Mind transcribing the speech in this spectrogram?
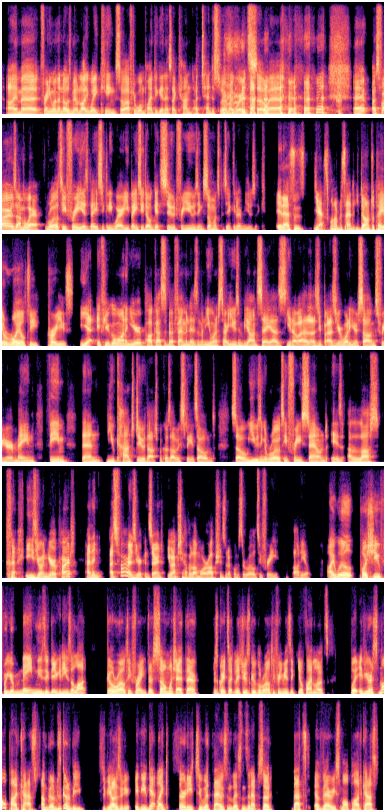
I'm uh, for anyone that knows me, I'm lightweight king. So after one pint of Guinness, I can't. I tend to slur my words. so uh, uh, as far as I'm aware, royalty free is basically where you basically don't get sued for using someone's particular music. In essence, yes, 100%. You don't have to pay a royalty per use. Yeah, if you go on and your podcast is about feminism and you want to start using Beyonce as you know as your as your one of your songs for your main theme, then you can't do that because obviously it's owned. So using a royalty free sound is a lot easier on your part. And then as far as you're concerned, you actually have a lot more options when it comes to royalty free audio. I will push you for your main music that you're going to use a lot. Go royalty free. There's so much out there. There's great site. Literally just Google royalty free music. You'll find loads. But if you're a small podcast, I'm, I'm just going to be, to be honest with you, if you get like 30 to a thousand listens an episode, that's a very small podcast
